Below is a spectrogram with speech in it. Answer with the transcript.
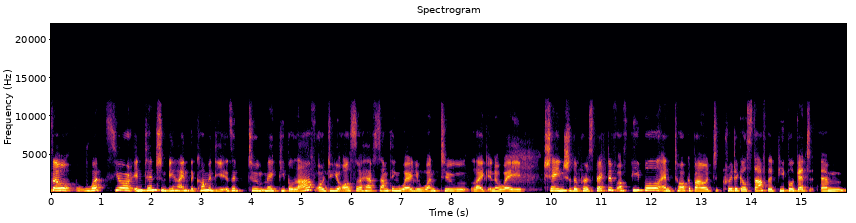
so, what's your intention behind the comedy? Is it to make people laugh, or do you also have something where you want to, like, in a way, change the perspective of people and talk about critical stuff that people get um,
